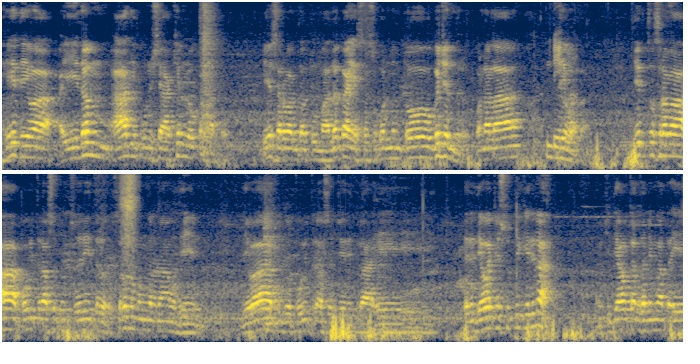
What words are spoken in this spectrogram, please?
हे देवा इदम आदि पुरुष अखिल लोकनाथ हे सर्वांचा तू मालक आहेस असं कोण म्हणतो? गजेंद्र. कोणाला? देवाला. तीर्थस्रवा हा पवित्र असं तुझं चरित्र सर्वमंगलनामध्ये देवा तुझं पवित्र असं चरित्र आहे. त्याने देवाची स्तुती केली ना. किती अवतार झाले मग आता हे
